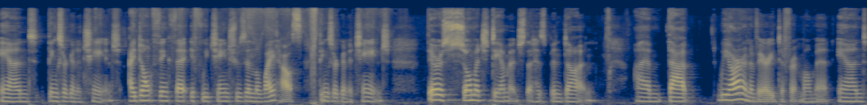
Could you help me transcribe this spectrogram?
and things are going to change. I don't think that if we change who's in the White House, things are going to change. There is so much damage that has been done um, that we are in a very different moment. And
